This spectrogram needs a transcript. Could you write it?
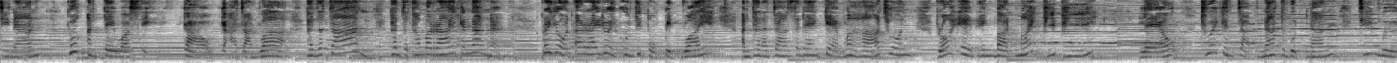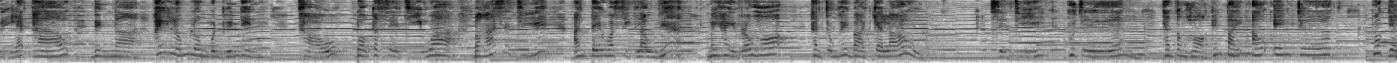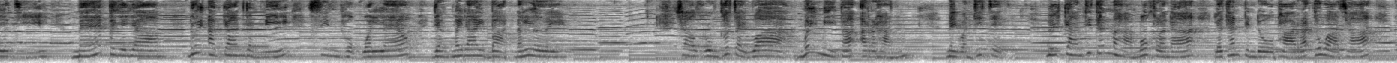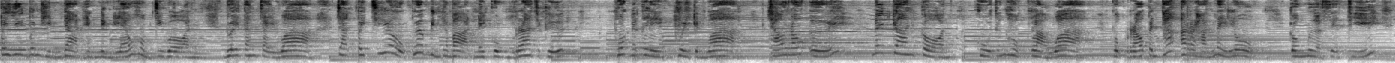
ทีนั้นพวกอันเตวสิกกล่าวกับอาจารย์ว่า ท่านอาจารย์ ท่านจะทำอะไรกันนั่นน่ะ ประโยชน์อะไรด้วยคุณที่ปกปิดไว้ อันธนอาจารย์แสดงแก่มหาชน เพราะเหตุแห่งบาดไม้ผีผีๆแล้วช่วยกันจับนาถบุตรนั้น ที่มือและเท้า ดึงมาให้ล้มลงบนพื้นดิน เขาบอกเกษตรถีว่า มหาเศรษฐีอันเตวสิกเหล่าเนี้ยไม่ให้เราเหาะท่านจงให้บาทแก่เราเศรษฐีผู้เจริญ ท่านต้องหอกขึ้นไปเอาเองเถิดพวกเดลถีแม้พยายามด้วยอาการอย่างนี้ สิ้นหกวันแล้วยังไม่ได้บาทนั้นเลย ชาวกรุงเข้าใจว่าไม่มีพระอรหันต์ในวันที่เจ็ดในการที่ท่านมหาโมคลนะ และท่านปินโดภารัตวาชะไปยืนบนหินดาดแห่งหนึ่งแล้วห่มจีวร ด้วยตั้งใจว่าจากไปเที่ยวเพื่อบินทบาทในกรุงราชคฤห์พวกนักเลงคุยกันว่า เช้าเราเอ๋ยในการก่อนครูทั้งหกกล่าวว่า พวกเราเป็นพระอรหันต์ในโลก ก็เมื่อเศรษฐี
